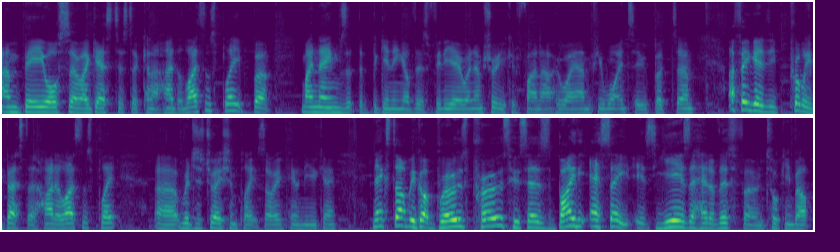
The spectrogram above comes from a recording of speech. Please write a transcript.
And B, also, I guess, just to kind of hide the license plate. But my name's at the beginning of this video, and I'm sure you could find out who I am if you wanted to. But um, I figured it's probably best to hide a license plate uh, registration plate, sorry, here in the UK. Next up, we've got Bros Pros, who says, buy the S8, it's years ahead of this phone, talking about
